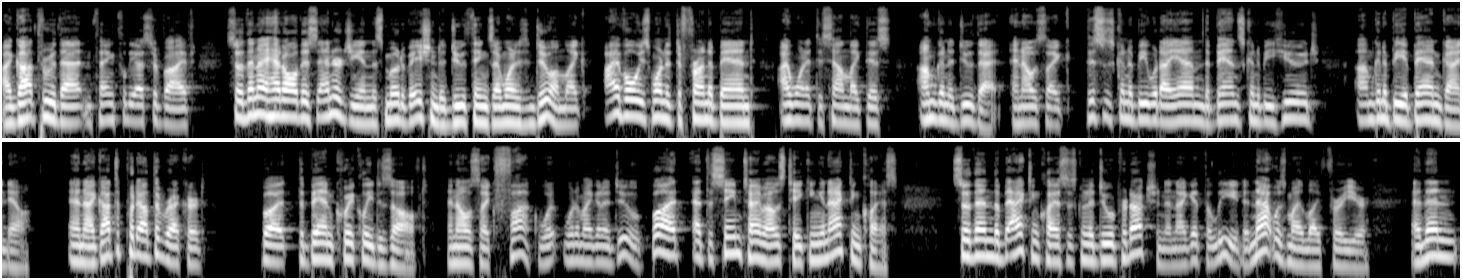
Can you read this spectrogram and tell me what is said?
I got through that, and thankfully, I survived. So then I had all this energy and this motivation to do things I wanted to do. I'm like, I've always wanted to front a band. I want it to sound like this. I'm going to do that. And I was like, this is going to be what I am. The band's going to be huge. I'm going to be a band guy now. And I got to put out the record, but the band quickly dissolved. And I was like, fuck, what, what am I going to do? But at the same time, I was taking an acting class. So then the acting class is going to do a production and I get the lead. And that was my life for a year. And then,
